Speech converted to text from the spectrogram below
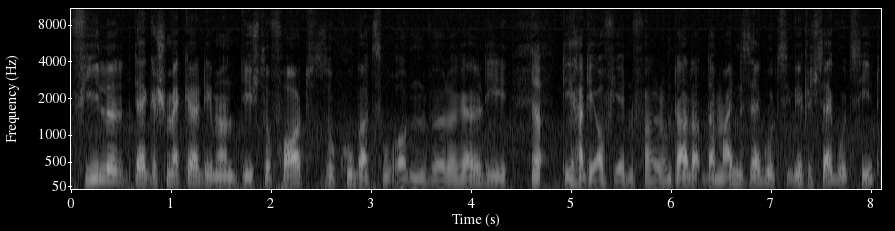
viele der Geschmäcker, die man, die ich sofort so Kuba zuordnen würde, gell? Die, Ja. die hat die auf jeden Fall. Und da, da, meine sehr gut, wirklich sehr gut zieht,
